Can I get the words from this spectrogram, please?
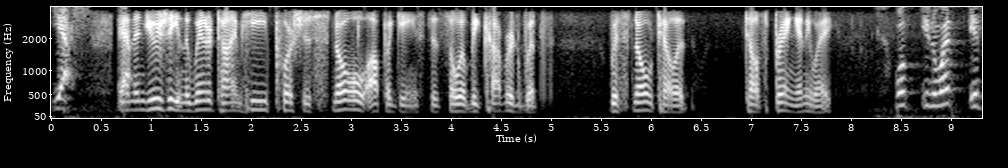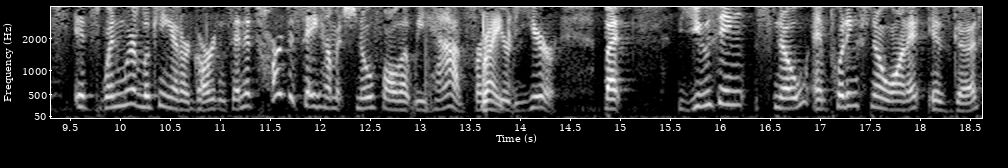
Yes. And then usually in the wintertime he pushes snow up against it, so it'll be covered with with snow till it till spring anyway. Well, you know what? It's it's when we're looking at our gardens, and it's hard to say how much snowfall that we have from Right. year to year, but using snow and putting snow on it is good.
